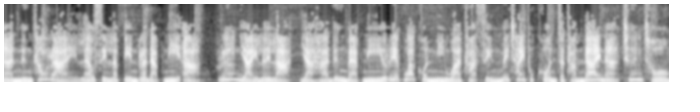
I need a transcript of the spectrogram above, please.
งานหนึ่งเท่าไหร่ แล้วศิลปินระดับนี้อะ เรื่องใหญ่เลยล่ะ อย่าหาดึงแบบนี้เรียกว่าคนมีวาทศิลป์ไม่ใช่ทุกคนจะทำได้นะ ชื่นชม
